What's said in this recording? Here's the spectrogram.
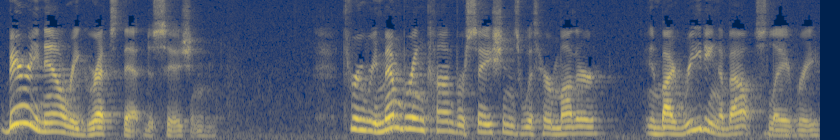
Berry now regrets that decision. Through remembering conversations with her mother and by reading about slavery,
